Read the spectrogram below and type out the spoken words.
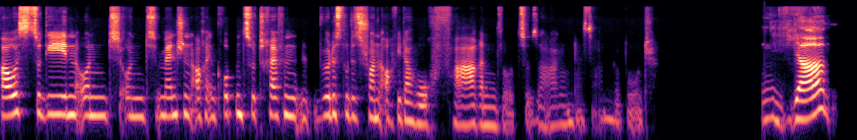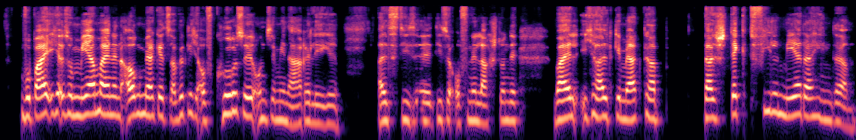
rauszugehen und, und Menschen auch in Gruppen zu treffen, würdest du das schon auch wieder hochfahren, sozusagen, das Angebot? Ja, wobei ich also mehr meinen Augenmerk jetzt auch wirklich auf Kurse und Seminare lege als diese, diese offene Lachstunde weil ich halt gemerkt habe, da steckt viel mehr dahinter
